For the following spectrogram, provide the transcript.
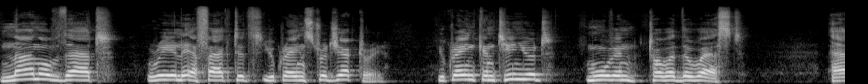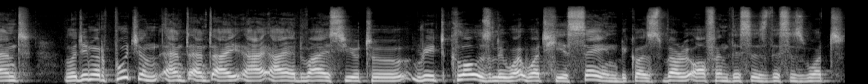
none of that really affected Ukraine's trajectory. Ukraine continued moving toward the West. And Vladimir Putin, and, and I, I, I, advise you to read closely what, what he is saying, because very often this is, this is what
